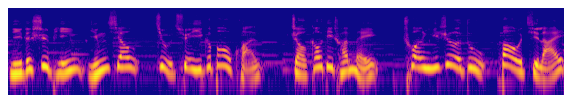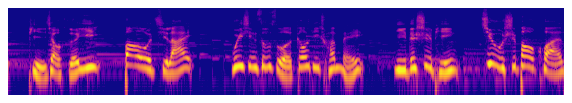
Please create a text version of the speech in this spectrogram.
你的视频营销就缺一个爆款，找高低传媒，创意热度爆起来，品效合一爆起来。微信搜索高低传媒，你的视频就是爆款。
